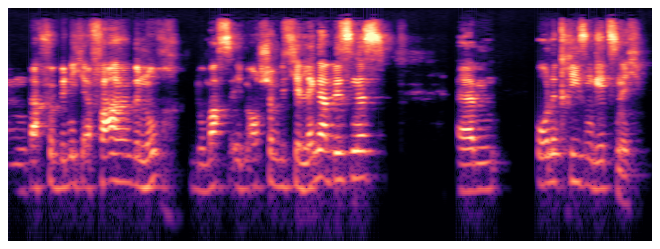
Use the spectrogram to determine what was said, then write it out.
ähm, dafür bin ich erfahren genug. Du machst eben auch schon ein bisschen länger Business. Ähm, ohne Krisen geht's nicht.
